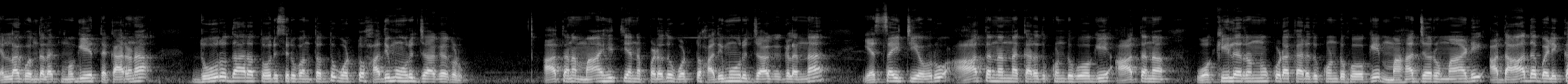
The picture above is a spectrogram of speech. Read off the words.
ಎಲ್ಲ ಗೊಂದಲಕ್ಕೆ ಮುಗಿಯುತ್ತೆ. ಕಾರಣ ದೂರುದಾರ ತೋರಿಸಿರುವಂಥದ್ದು ಒಟ್ಟು ಹದಿಮೂರು ಜಾಗಗಳು. ಆತನ ಮಾಹಿತಿಯನ್ನು ಪಡೆದು ಒಟ್ಟು ಹದಿಮೂರು ಜಾಗಗಳನ್ನು ಎಸ್ ಐ ಟಿಯವರು ಆತನನ್ನು ಕರೆದುಕೊಂಡು ಹೋಗಿ, ಆತನ ವಕೀಲರನ್ನು ಕೂಡ ಕರೆದುಕೊಂಡು ಹೋಗಿ ಮಹಜರು ಮಾಡಿ ಅದಾದ ಬಳಿಕ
